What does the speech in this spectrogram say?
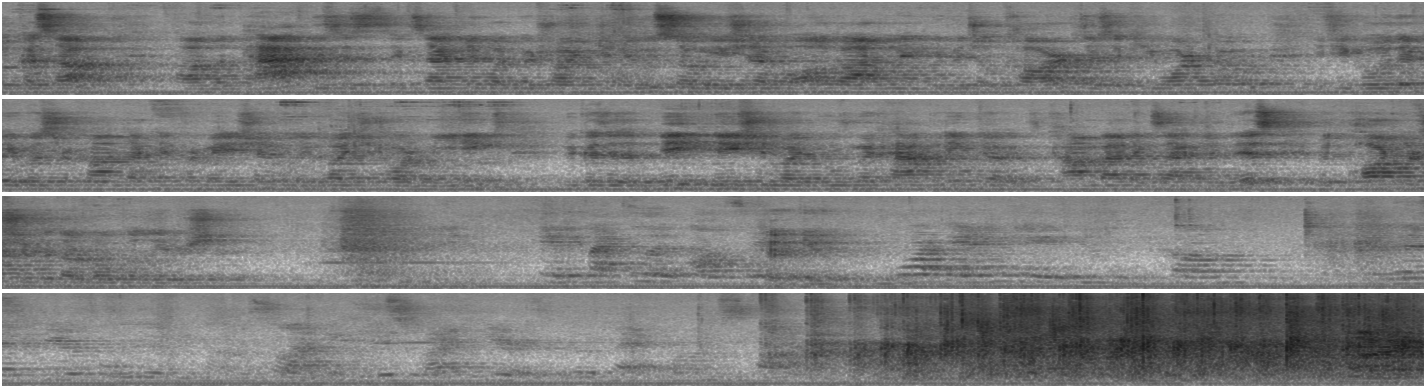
look us up on the pack. This is exactly what we're trying to do, so you should have all gotten individual cards. There's a QR code. If you go there, give us your contact information. We'll invite you to our meetings because there's a big nationwide movement happening to combat exactly this with partnership with our local leadership. If I could, I would Thank say, you. the more educated people become, the less fearful they'll become. So I think this right here is a good platform to start. All right.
